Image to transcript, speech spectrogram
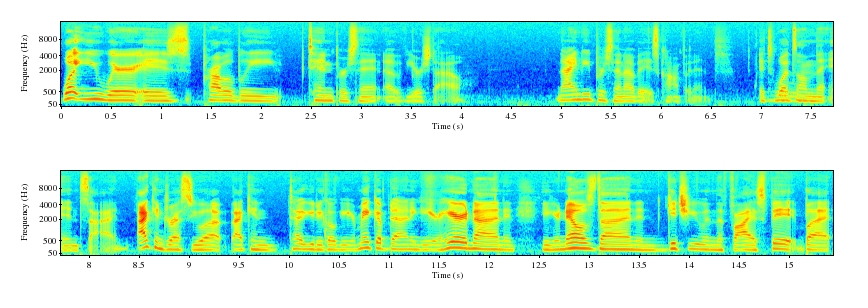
What you wear is probably 10% of your style. 90% of it is confidence. It's Ooh. what's on the inside. I can dress you up. I can tell you to go get your makeup done and get your hair done and get your nails done and get you in the flyest fit, but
